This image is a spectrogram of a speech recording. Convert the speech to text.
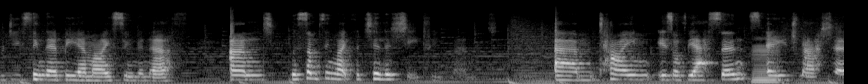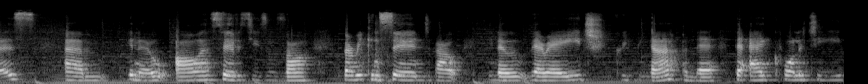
reducing their BMI soon enough. And with something like fertility treatment, um, time is of the essence, Mm. age matters. Um, you know, our service users are very concerned about, you know, their age creeping up and their, their egg quality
